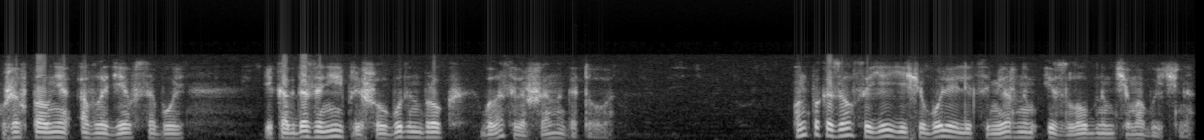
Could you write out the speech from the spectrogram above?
уже вполне овладев собой, и когда за ней пришел Буденброк, была совершенно готова. Он показался ей еще более лицемерным и злобным, чем обычно.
